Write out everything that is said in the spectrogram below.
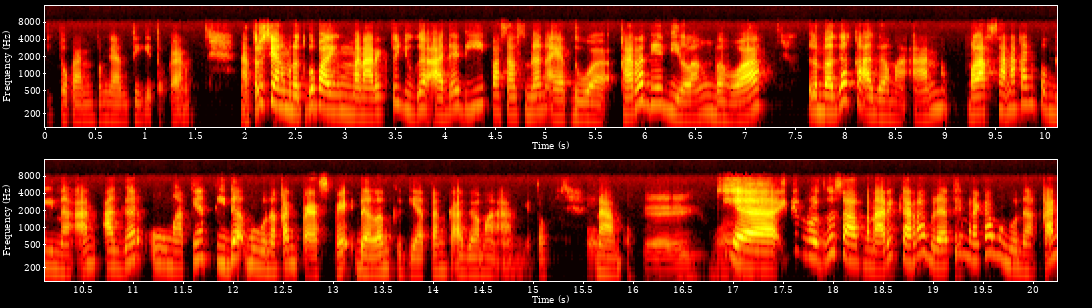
itu kan pengganti gitu kan. Nah, terus yang menurut gue paling menarik itu juga ada di pasal 9 ayat 2. Karena dia bilang bahwa lembaga keagamaan melaksanakan pembinaan agar umatnya tidak menggunakan PSP dalam kegiatan keagamaan gitu. Oh, nah, oke. Okay. Wow. Iya, ini menurut gue sangat menarik karena berarti mereka menggunakan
